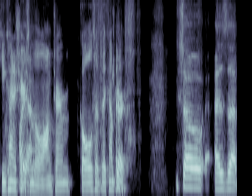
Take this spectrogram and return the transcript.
can you kind of share oh, yeah. some of the long term goals of the company? Sure. So, as uh,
